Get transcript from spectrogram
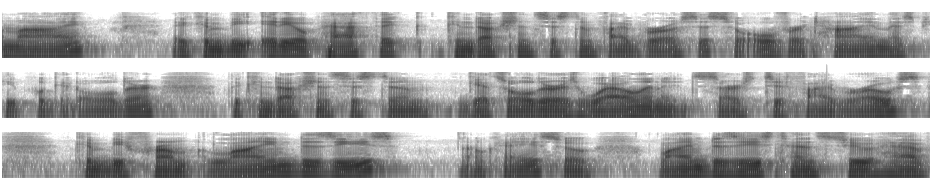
MI. It can be idiopathic conduction system fibrosis. So over time, as people get older, the conduction system gets older as well and it starts to fibrose. It can be from Lyme disease. Okay, so Lyme disease tends to have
